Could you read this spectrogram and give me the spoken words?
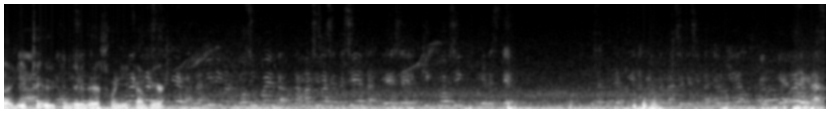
So you too can do this when you come here. se lleva La mínima 250, la máxima 700, que es el kickboxing y el step. O sea que usted aquí acaba de cargar 700 calorías en queda de grasa.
